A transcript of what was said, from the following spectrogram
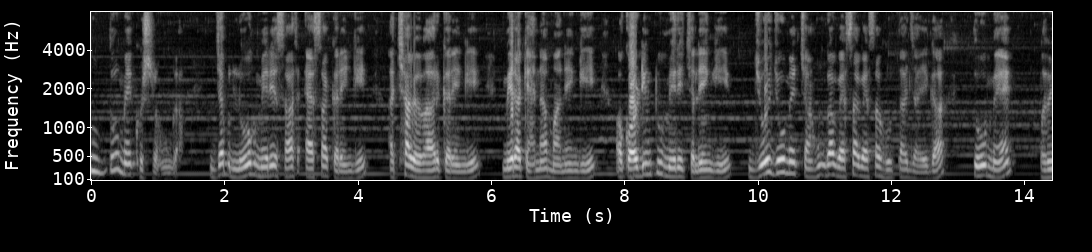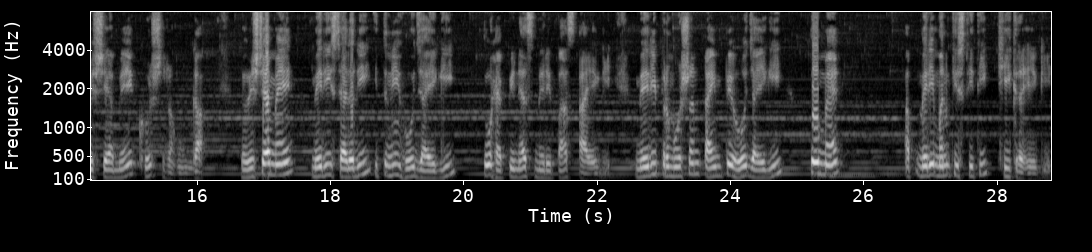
हम्म। तो मैं खुश रहूँगा। जब लोग मेरे साथ ऐसा करेंगे अच्छा व्यवहार करेंगे मेरा कहना मानेंगे अकॉर्डिंग टू मेरे चलेंगे, जो जो मैं चाहूँगा वैसा वैसा होता जाएगा तो मैं भविष्य में खुश रहूँगा। भविष्य में मेरी सैलरी इतनी हो जाएगी तो हैप्पीनेस मेरे पास आएगी। मेरी प्रमोशन टाइम पे हो जाएगी तो मैं अब मेरी मन की स्थिति ठीक रहेगी।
